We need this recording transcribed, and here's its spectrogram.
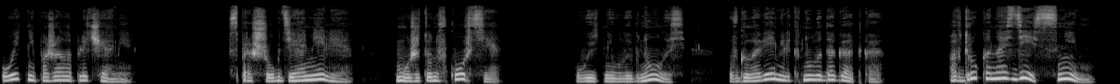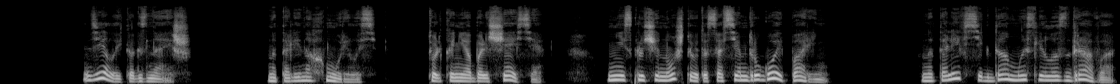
Уитни пожала плечами. «Спрошу, где Амелия? Может, он в курсе?» Уитни улыбнулась, в голове мелькнула догадка. «А вдруг она здесь, с ним?» «Делай, как знаешь». Натали нахмурилась. «Только не обольщайся. Не исключено, что это совсем другой парень». Натали всегда мыслила здраво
